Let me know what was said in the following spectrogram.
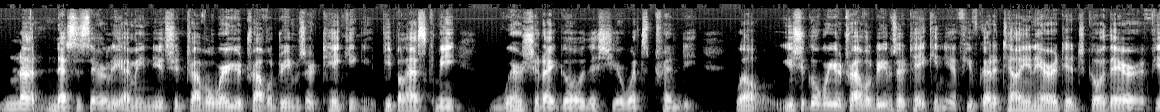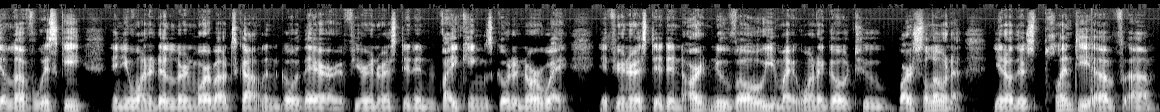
Not necessarily. I mean, you should travel where your travel dreams are taking you. People ask me, where should I go this year? What's trendy? Well, you should go where your travel dreams are taking you. If you've got Italian heritage, go there. If you love whiskey and you wanted to learn more about Scotland, go there. If you're interested in Vikings, go to Norway. If you're interested in Art Nouveau, you might want to go to Barcelona. You know, there's plenty of um,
